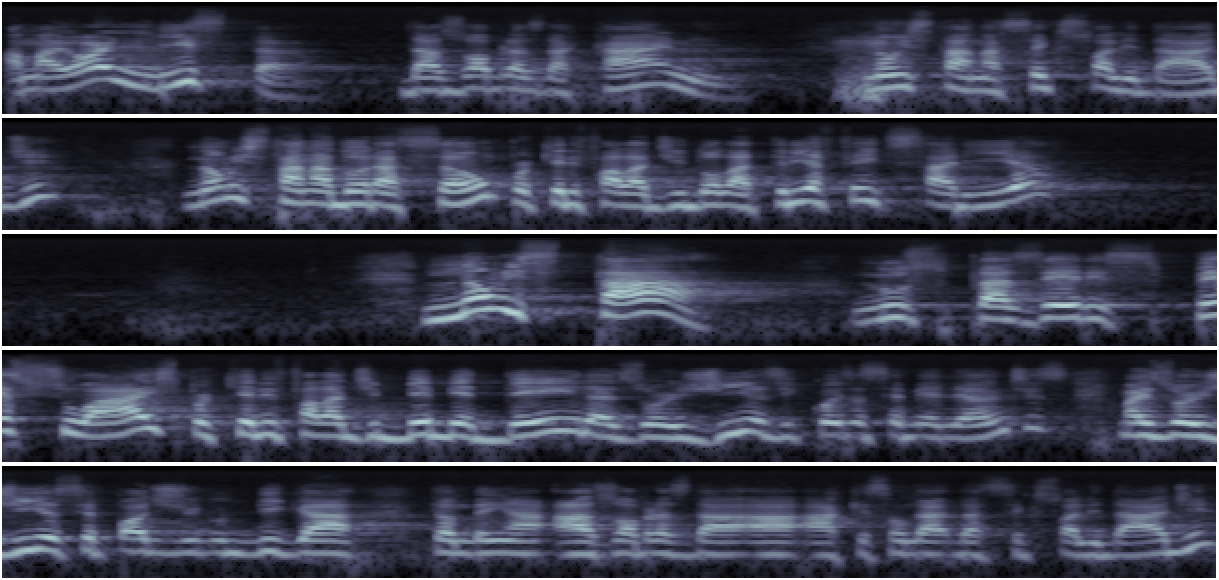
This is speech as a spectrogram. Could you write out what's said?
A maior lista das obras da carne não está na sexualidade, não está na adoração, porque ele fala de idolatria, feitiçaria, não está nos prazeres pessoais, porque ele fala de bebedeiras, orgias e coisas semelhantes, mas orgias você pode ligar também às obras da à questão da, da sexualidade.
